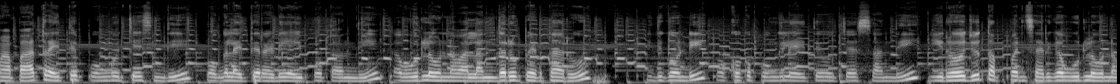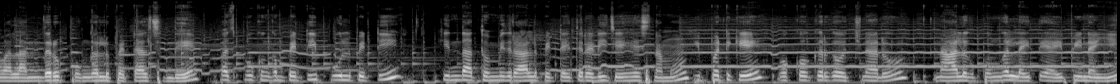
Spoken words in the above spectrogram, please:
మా పాత్ర అయితే పొంగు వచ్చేసింది పొంగలైతే రెడీ అయిపోతుంది. ఊర్లో ఉన్న వాళ్ళందరూ పెడతారు. ఇదిగోండి ఒక్కొక్క పొంగిలి అయితే వచ్చేస్తుంది. ఈ రోజు తప్పనిసరిగా ఊర్లో ఉన్న వాళ్ళందరూ పొంగళ్ళు పెట్టాల్సిందే. పసుపు కుంకం పెట్టి పూలు పెట్టి కింద తొమ్మిది రాళ్ళు పెట్టి అయితే రెడీ చేసేసినాము. ఇప్పటికే ఒక్కొక్కరుగా వచ్చినారు. నాలుగు పొంగళ్ళు అయితే అయిపోయినాయి.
